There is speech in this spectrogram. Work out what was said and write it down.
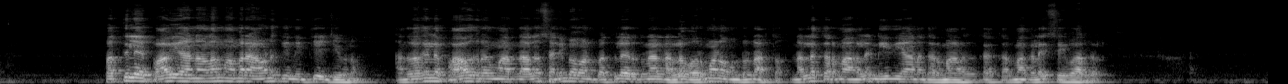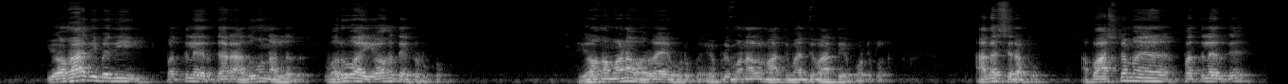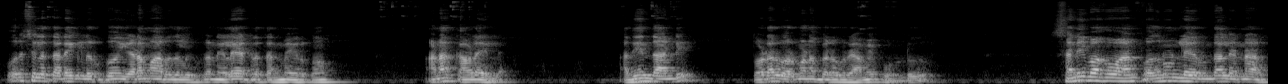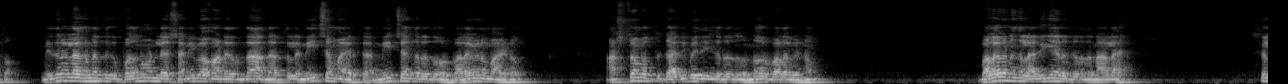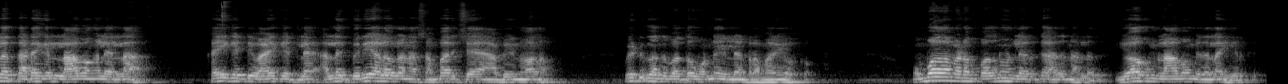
பத்தில் பாவி ஆனாலும் அமர அவனுக்கு நித்திய ஜீவனம். அந்த வகையில் பாவகிரகமாக இருந்தாலும் சனி பகவான் பத்தில் இருக்கிறனால நல்ல வருமானம் உண்டுன்னு அர்த்தம். நல்ல கர்மாக்களை நீதியான கர்மா கர்மாக்களை செய்வார்கள். யோகாதிபதி பத்தில் இருக்கார் அதுவும் நல்லது. வருவாய் யோகத்தை கொடுக்கும். யோகமான வருவாயை கொடுக்கும். எப்படி போனாலும் மாற்றி மாற்றி வார்த்தையை போட்டுக்கலாம். ஆக சிறப்பு. அப்போ அஷ்டம பத்தில் இருக்குது ஒரு சில தடைகள் இருக்கும் இடமாறுதல் இருக்கும் நிலையற்ற தன்மை இருக்கும். ஆனால் கவலை இல்லை. அதையும் தாண்டி தொடர் வருமானம் பெறக்கூடிய அமைப்பு உண்டு. சனி பகவான் பதினொன்றில் இருந்தால் என்ன அர்த்தம்? மிதுன லக்னத்துக்கு பதினொன்றில் சனி பகவான் இருந்தால் அந்த இடத்துல நீச்சமாக இருக்கார் நீச்சங்கிறது ஒரு பலவீனமாயிடும். அஷ்டமத்துக்கு அதிபதிங்கிறது இன்னொரு பலவீனம். பலவீனங்கள் அதிகம் இருக்கிறதுனால சில தடைகள் லாபங்கள் எல்லாம் கை கட்டி வாழ்க்கட்டில் அல்லது பெரிய அளவில் நான் சம்பாரித்தேன் அப்படின்னாலும் வீட்டுக்கு வந்து பார்த்தா ஒன்றும் இல்லைன்ற மாதிரியும் இருக்கும். ஒம்பதாம் இடம் பதினொன்றில் இருக்குது அது நல்லது. யோகம் லாபம் இதெல்லாம் இருக்குது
